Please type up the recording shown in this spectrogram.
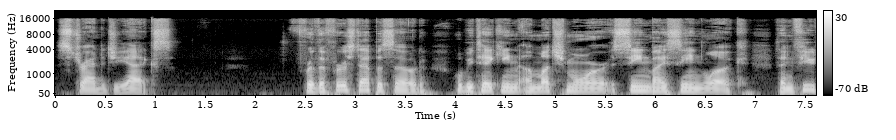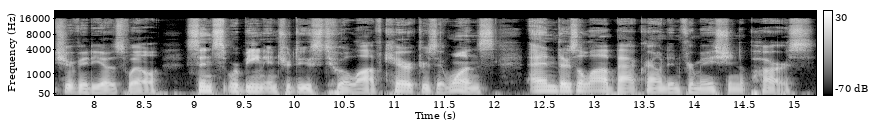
Strategy X. For the first episode, we'll be taking a much more scene by scene look than future videos will, since we're being introduced to a lot of characters at once and there's a lot of background information to parse.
